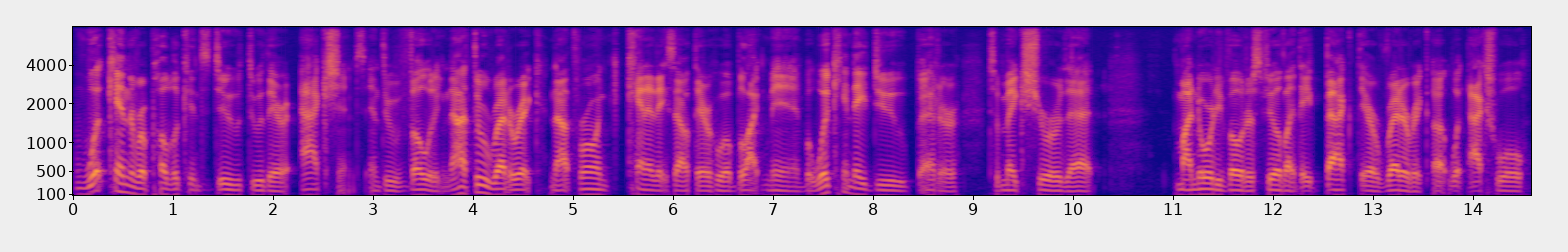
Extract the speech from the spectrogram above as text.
what can the Republicans do through their actions and through voting, not through rhetoric, not throwing candidates out there who are black men, but what can they do better to make sure that minority voters feel like they back their rhetoric up with actual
